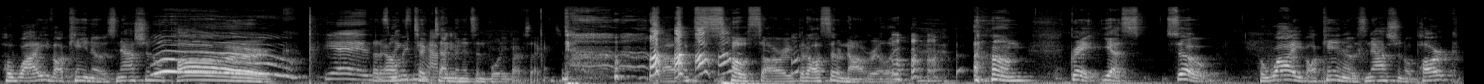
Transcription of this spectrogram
Hawaii Volcanoes National Park. Yay! That this only took 10 minutes and 45 seconds. Wow, I'm so sorry, but also not really. Um, great, yes. So, Hawaii Volcanoes National Park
